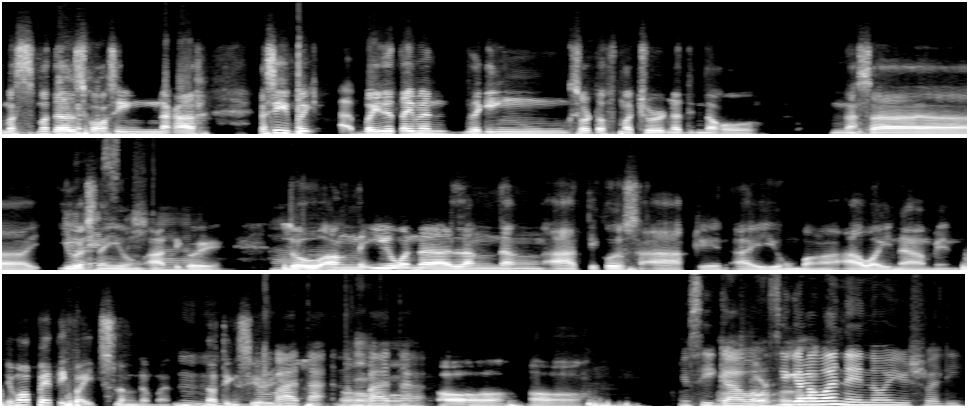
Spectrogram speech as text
mas madalas ko kasing naka kasi by, by the time na naging sort of mature na din ako nasa US, US na na yung siya. ate ko eh. Ah. So, ang naiwan na lang ng ate ko sa akin ay yung mga away namin. Yung mga petty fights lang naman. Mm-mm. Nothing Nung serious. bata. Nung Oo. bata. Oo. Oo. Yung sigawan. normal sigawan eh, no? Usually.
